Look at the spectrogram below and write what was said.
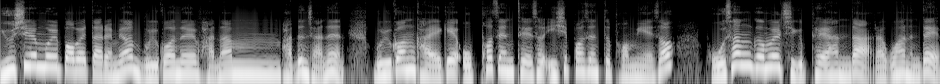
유실물법에 따르면 물건을 반환받은 자는 물건 가액의 5%에서 20% 범위에서 보상금을 지급해야 한다라고 하는데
